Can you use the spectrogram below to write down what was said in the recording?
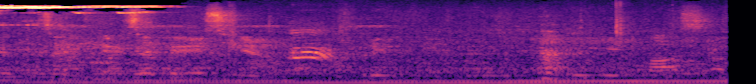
Sempre, sempre iniziamo. Prima. Passa,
